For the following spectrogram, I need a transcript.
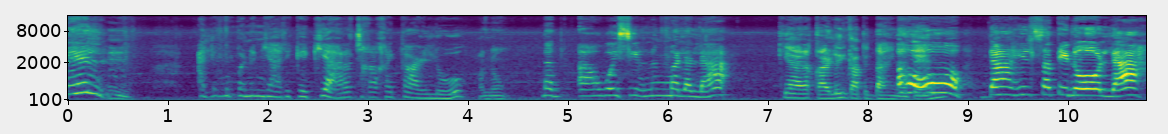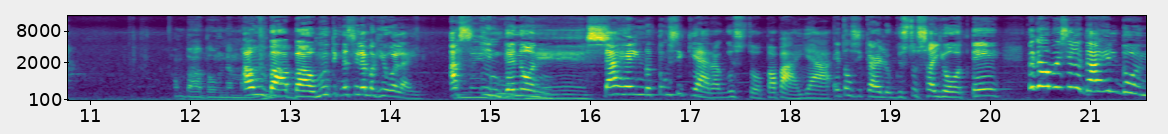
Mel, Hmm. alam mo pa nangyari kay Kiara tsaka kay Carlo? Ano? Nag-away sila ng malala. Kiara Carlo, yung kapitbahay natin? Oo, dahil sa tinola. Ang babaw naman. Ang babaw, muntik na sila maghiwalay. As Oh my in, ganon. goodness. Dahil no, tong si Kiara gusto papaya, itong si Carlo gusto sayote. Nag-away sila dahil dun.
